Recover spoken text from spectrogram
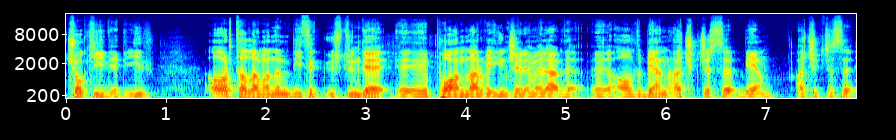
Çok iyi de değil. Ortalamanın bir tık üstünde e, puanlar ve incelemeler de e, aldı. Ben açıkçası ben açıkçası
